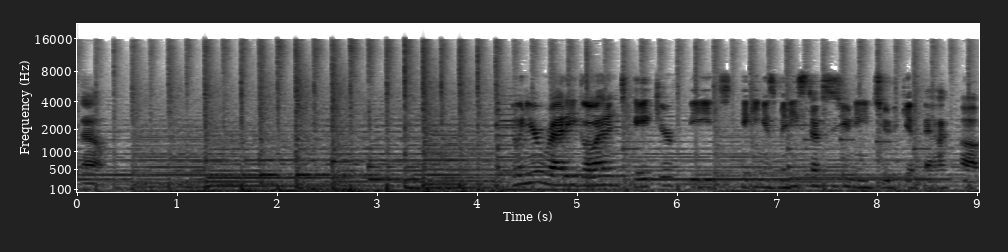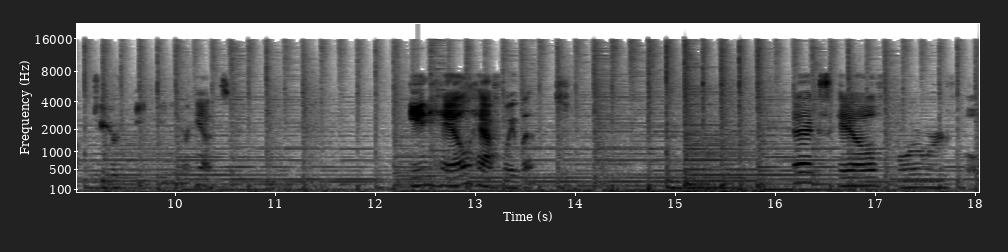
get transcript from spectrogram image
down. When you're ready, go ahead and take your feet, taking as many steps as you need to to get back up to your feet, meeting your hands. Inhale, halfway lift. Exhale, forward fold.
